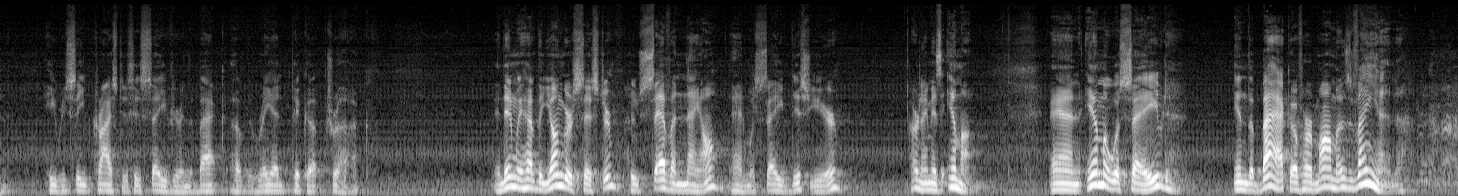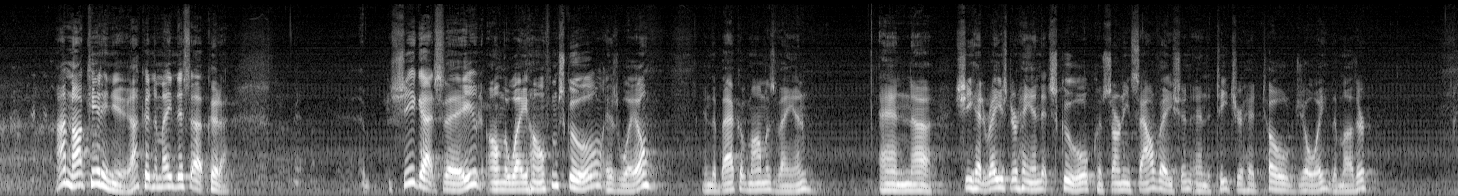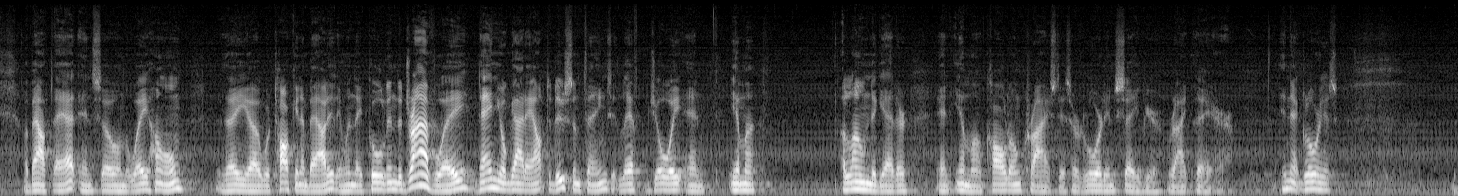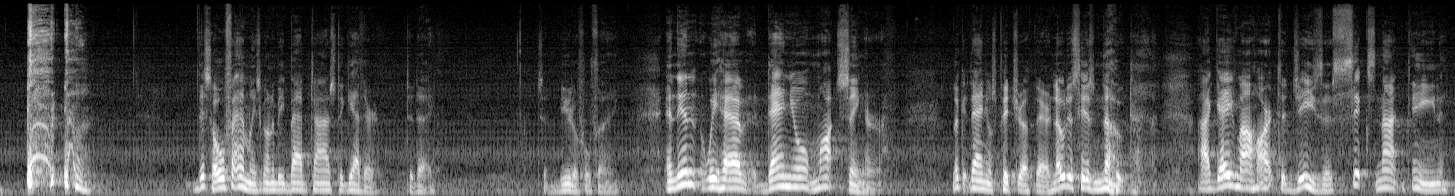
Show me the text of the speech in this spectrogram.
he received Christ as his Savior in the back of the red pickup truck. And then we have the younger sister, who's seven now and was saved this year. Her name is Emma. And Emma was saved in the back of her mama's van. I'm not kidding you. I couldn't have made this up, could I? She got saved on the way home from school as well, in the back of mama's van. And uh, she had raised her hand at school concerning salvation, and the teacher had told Joy, the mother, about that. And so on the way home, they uh, were talking about it. And when they pulled in the driveway, Daniel got out to do some things. It left Joy and Emma alone together. And Emma called on Christ as her Lord and Savior right there. Isn't that glorious? this whole family is going to be baptized together today. It's a beautiful thing. And then we have Daniel Motzinger. Look at Daniel's picture up there. Notice his note. I gave my heart to Jesus 6 19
